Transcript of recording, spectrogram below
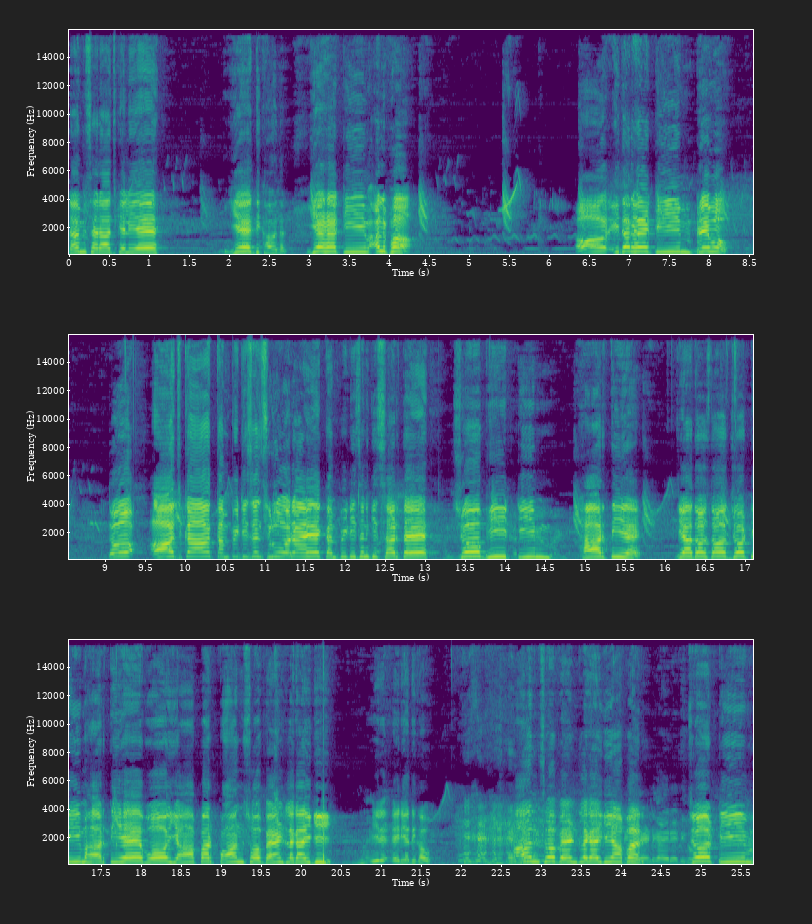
दम सराज के लिए ये दिखाओ इधर, ये है टीम अल्फ़ा और इधर है टीम ब्रेवो। तो आज का कंपटीशन शुरू हो रहा है। कंपटीशन की शर्त है जो भी टीम हारती है। जी हाँ दोस्तों जो टीम हारती है वो यहाँ पर 500 बैंड लगाएगी। एरिया एरिया दिखाओ। 500 बैंड लगाएगी यहाँ पर जो टीम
